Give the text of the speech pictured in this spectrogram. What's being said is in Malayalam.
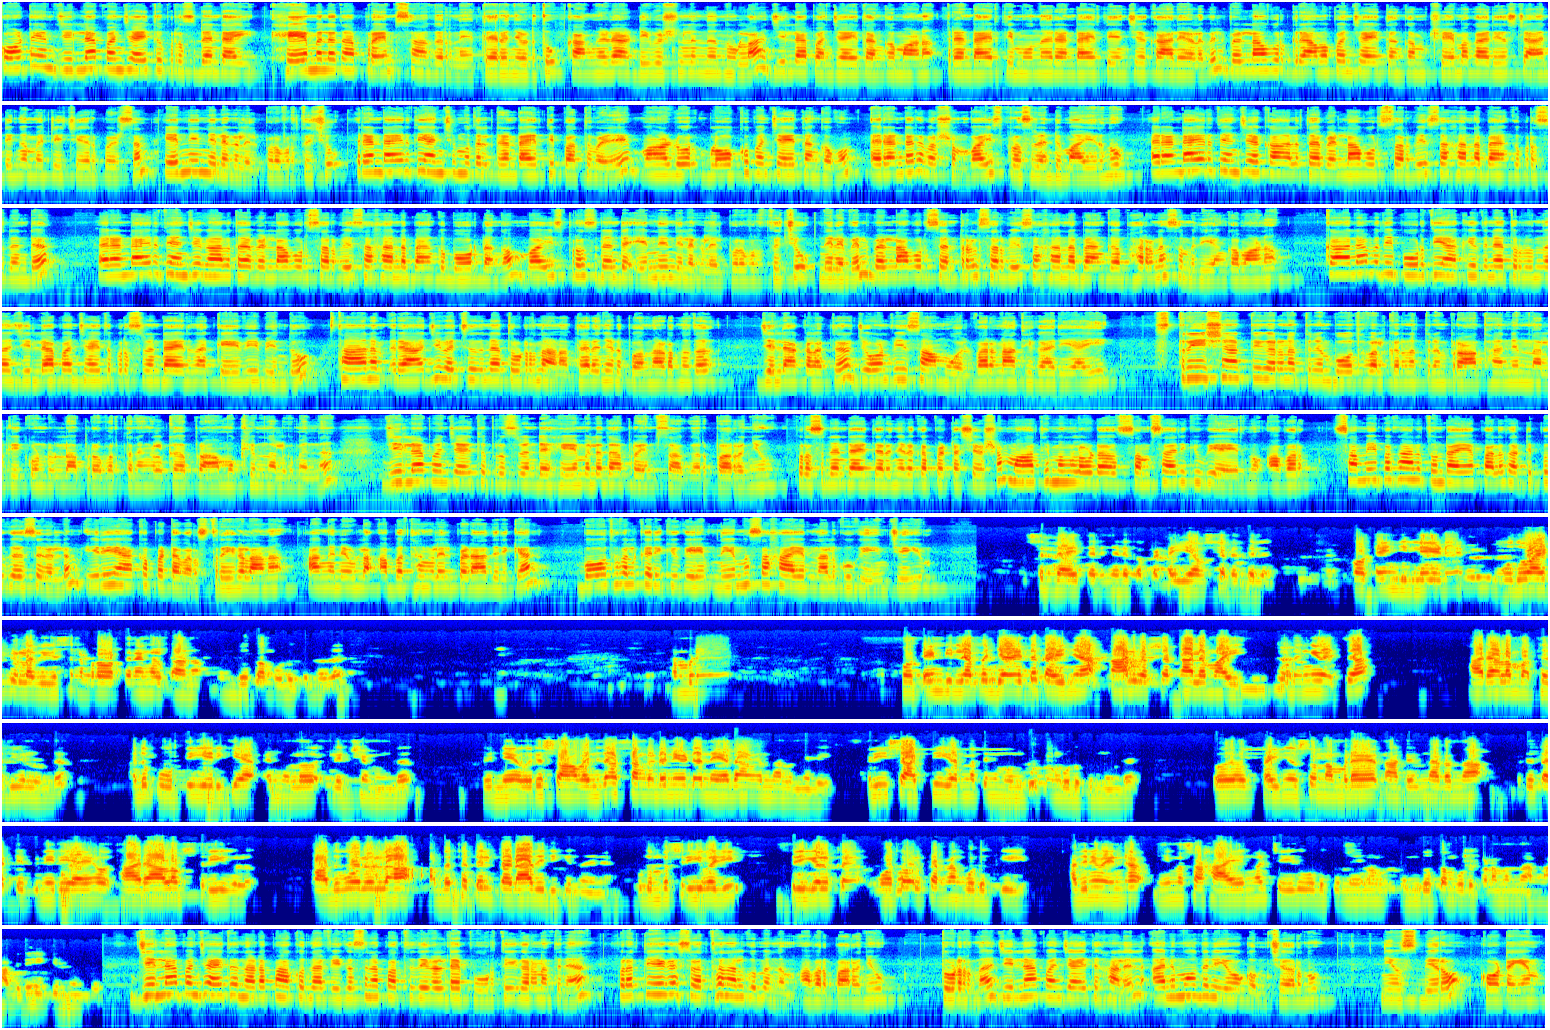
കോട്ടയം ജില്ലാ പഞ്ചായത്ത് പ്രസിഡന്റായി ഹേമലത പ്രേംസാഗറിനെ തെരഞ്ഞെടുത്തു. കങ്ങഴ ഡിവിഷനിൽ നിന്നുള്ള ജില്ലാ പഞ്ചായത്ത് അംഗമാണ്. രണ്ടായിരത്തി മൂന്ന് രണ്ടായിരത്തി അഞ്ച് കാലയളവിൽ വെള്ളാവൂർ ഗ്രാമപഞ്ചായത്ത് അംഗം ക്ഷേമകാര്യ സ്റ്റാൻഡിംഗ് കമ്മിറ്റി ചെയർപേഴ്സൺ എന്നീ നിലകളിൽ പ്രവർത്തിച്ചു. രണ്ടായിരത്തി അഞ്ച് മുതൽ രണ്ടായിരത്തി പത്ത് വരെ വാഴൂർ ബ്ലോക്ക് പഞ്ചായത്ത് അംഗവും രണ്ടര വർഷം വൈസ് പ്രസിഡന്റുമായിരുന്നു. രണ്ടായിരത്തി അഞ്ച് കാലത്ത് വെള്ളാവൂർ സർവീസ് സഹകരണ ബാങ്ക് പ്രസിഡന്റ് രണ്ടായിരത്തി അഞ്ച് കാലത്ത് വെള്ളാവൂർ സർവീസ് സഹകരണ ബാങ്ക് ബോർഡ് അംഗം വൈസ് പ്രസിഡന്റ് എന്നീ നിലകളിൽ പ്രവർത്തിച്ചു. നിലവിൽ വെള്ളാവൂർ സെൻട്രൽ സർവീസ് സഹകരണ ബാങ്ക് ഭരണസമിതി അംഗമാണ്. കാലാവധി പൂർത്തിയാക്കിയതിനെ തുടർന്ന് ജില്ലാ പഞ്ചായത്ത് പ്രസിഡന്റായിരുന്ന കെ വി ബിന്ദു സ്ഥാനം രാജിവെച്ചതിനെ തുടർന്നാണ് തെരഞ്ഞെടുപ്പ് നടന്നത്. ജില്ലാ കളക്ടർ ജോൺ വി സാമുവൽ വരണാധികാരിയായി. സ്ത്രീ ശാക്തീകരണത്തിനും ബോധവൽക്കരണത്തിനും പ്രാധാന്യം നൽകിക്കൊണ്ടുള്ള പ്രവർത്തനങ്ങൾക്ക് പ്രാമുഖ്യം നൽകുമെന്ന് ജില്ലാ പഞ്ചായത്ത് പ്രസിഡന്റ് ഹേമലത പ്രേംസാഗർ പറഞ്ഞു. പ്രസിഡന്റായി തെരഞ്ഞെടുക്കപ്പെട്ട ശേഷം മാധ്യമങ്ങളോട് സംസാരിക്കുകയായിരുന്നു അവർ. സമീപകാലത്തുണ്ടായ പല തട്ടിപ്പ് കേസുകളിലും ഇരയാക്കപ്പെട്ടവർ സ്ത്രീകളാണ്. അങ്ങനെയുള്ള അബദ്ധങ്ങളിൽ പെടാതിരിക്കാൻ ബോധവൽക്കരിക്കുകയും നിയമസഹായം നൽകുകയും ചെയ്യും. പ്രസിഡന്റായി തെരഞ്ഞെടുക്കപ്പെട്ട ഈ അവസരത്തിൽ കോട്ടയം ജില്ലയുടെ പൊതുവായിട്ടുള്ള വികസന പ്രവർത്തനങ്ങൾക്കാണ് മുൻതൂക്കം കൊടുക്കുന്നത്. നമ്മുടെ കോട്ടയം ജില്ലാ പഞ്ചായത്ത് കഴിഞ്ഞ നാല് വർഷക്കാലമായി തുടങ്ങി വെച്ച ധാരാളം പദ്ധതികളുണ്ട്. അത് പൂർത്തീകരിക്കുക എന്നുള്ള ലക്ഷ്യമുണ്ട്. പിന്നെ ഒരു വനിതാ സംഘടനയുടെ നേതാവ് എന്നുള്ള നിലയിൽ സ്ത്രീ ശാക്തീകരണത്തിന് മുൻതൂക്കം കൊടുക്കുന്നുണ്ട്. കഴിഞ്ഞ ദിവസം നമ്മുടെ നാട്ടിൽ നടന്ന ഒരു തട്ടിപ്പിനിരയായ ധാരാളം സ്ത്രീകൾ അതുപോലുള്ള അബദ്ധത്തിൽ പെടാതിരിക്കുന്നതിന് കുടുംബശ്രീ വഴി സ്ത്രീകൾക്ക് ബോധവൽക്കരണം കൊടുക്കുകയും അതിനുവേണ്ട നിയമസഹായങ്ങൾ ചെയ്തു കൊടുക്കുന്നതിന് മുൻതൂക്കം കൊടുക്കണമെന്ന് ആഗ്രഹിക്കുന്നുണ്ട്. ജില്ലാ പഞ്ചായത്ത് നടപ്പാക്കുന്ന വികസന പദ്ധതികളുടെ പൂർത്തീകരണത്തിന് പ്രത്യേക ശ്രദ്ധ നൽകുമെന്നും അവർ പറഞ്ഞു. തുടർന്ന് ജില്ലാ പഞ്ചായത്ത് ഹാളിൽ അനുമോദന യോഗം ചേർന്നു. News bureau Kottayam.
